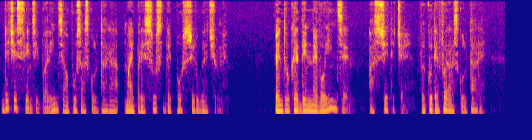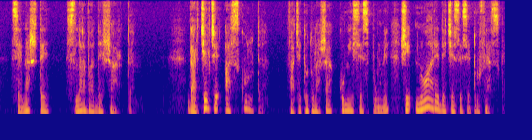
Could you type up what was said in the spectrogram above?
De ce Sfinții Părinți au pus ascultarea mai presus de post și rugăciune? Pentru că din nevoințe ascetice făcute fără ascultare, se naște slava deșartă. Dar cel ce ascultă face totul așa cum îi se spune și nu are de ce să se trufească.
